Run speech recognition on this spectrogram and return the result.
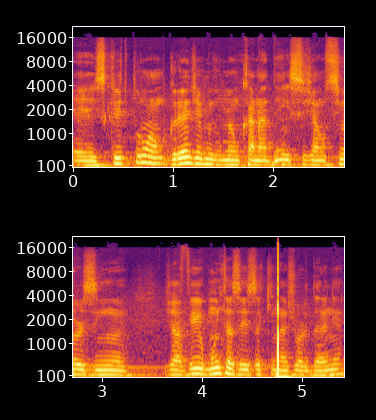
é, escrito por um grande amigo meu, um canadense, já um senhorzinho, já veio muitas vezes aqui na Jordânia.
